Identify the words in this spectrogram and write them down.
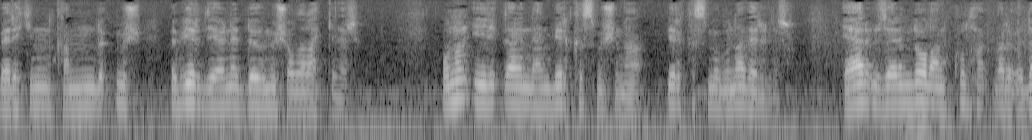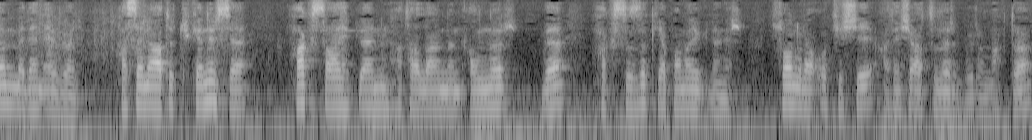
berekinin kanını dökmüş ve bir diğerine dövmüş olarak gelir. Onun iyiliklerinden bir kısmı şuna, bir kısmı buna verilir. Eğer üzerinde olan kul hakları ödenmeden evvel hasenatı tükenirse hak sahiplerinin hatalarından alınır ve haksızlık yapana yüklenir. Sonra o kişi ateşe atılır buyurulmakta.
